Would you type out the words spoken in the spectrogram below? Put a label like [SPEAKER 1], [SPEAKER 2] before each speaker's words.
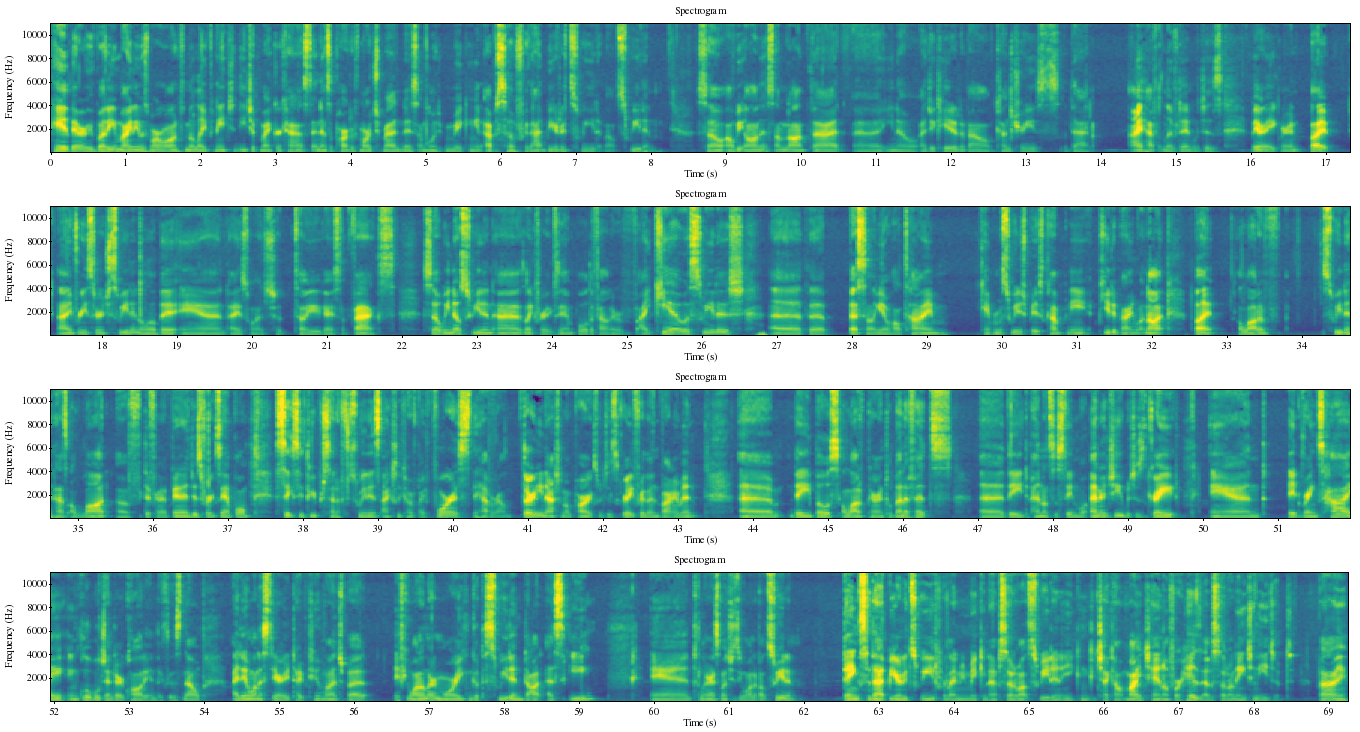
[SPEAKER 1] Hey there, everybody. My name is Marwan from the Life in Ancient Egypt microcast, and as a part of March Madness, I'm going to be making an episode for that bearded Swede about Sweden. So I'll be honest, I'm not that, uh, you know, educated about countries that I haven't lived in, which is very ignorant, but I've researched Sweden a little bit and I just wanted to tell you guys some facts. So we know Sweden as, like, for example, the founder of IKEA was Swedish, uh, the best selling game of all time came from a Swedish based company, PewDiePie and whatnot, but a lot of Sweden has a lot of different advantages. For example, 63% of Sweden is actually covered by forests. They have around 30 national parks, which is great for the environment. Um, they boast a lot of parental benefits. Uh, they depend on sustainable energy, which is great. And it ranks high in global gender equality indexes. Now, I didn't want to stereotype too much, but if you want to learn more, you can go to sweden.se and to learn as much as you want about Sweden. Thanks to that bearded Swede for letting me make an episode about Sweden, and you can check out my channel for his episode on ancient Egypt. Bye.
